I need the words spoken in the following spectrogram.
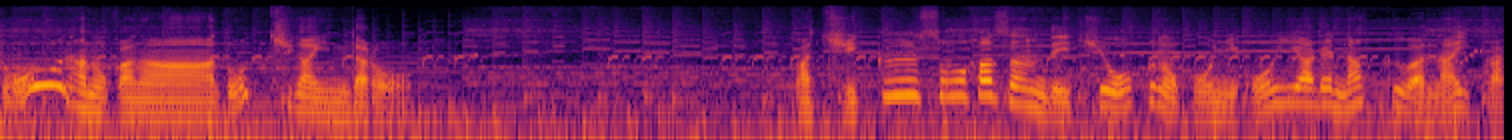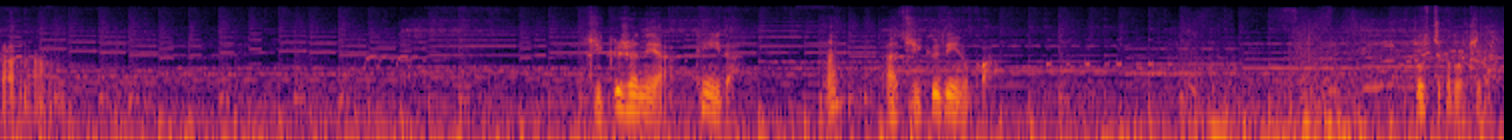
どうなのかな？どっちがいいんだろう？まあ、時空総破山で一応奥の方に追いやれなくはないからな。時空じゃねえや。天意だ。んあ、時空でいいのか。どっちかどっちだ。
